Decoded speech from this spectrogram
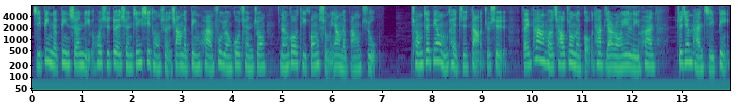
疾病的病生理，或是对神经系统损伤的病患复原过程中能够提供什么样的帮助？从这边我们可以知道，就是肥胖和超重的狗，它比较容易罹患椎间盘疾病。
